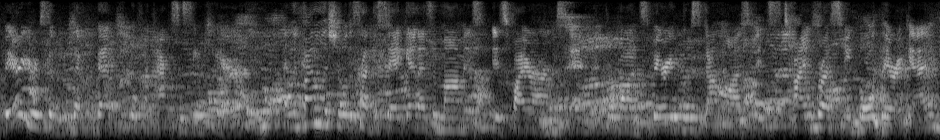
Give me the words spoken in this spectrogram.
barriers that, that prevent people from accessing care. And just have to say again as a mom is, is firearms and Vermont's very loose gun laws. It's time for us to be bold there again.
